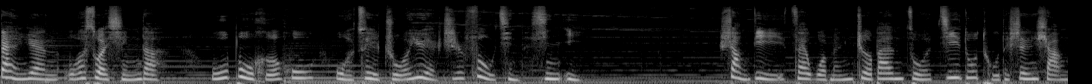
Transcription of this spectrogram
但愿我所行的，无不合乎我最卓越之父亲的心意。上帝在我们这般做基督徒的身上，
